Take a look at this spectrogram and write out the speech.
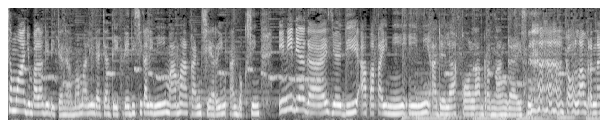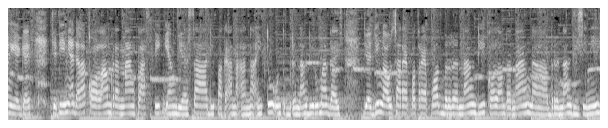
Semua, jumpa lagi di channel Mama Linda Cantik. Di edisi kali ini Mama akan sharing unboxing. Ini dia guys. Jadi apakah ini? Ini adalah kolam renang guys. kolam renang ya guys. Jadi ini adalah kolam renang plastik yang biasa dipakai anak-anak itu untuk berenang di rumah guys. Jadi nggak usah repot-repot berenang di kolam renang. Nah berenang di sini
